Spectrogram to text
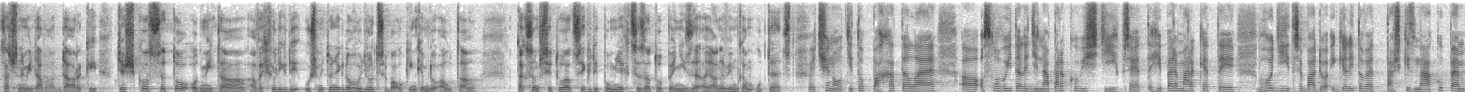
začne mi dávat dárky. Těžko se to odmítá a ve chvíli, kdy už mi to někdo hodil třeba okýnkem do auta, tak jsem v situaci, kdy po mně chce za to peníze a já nevím, kam utéct. Většinou tito pachatelé uh, oslovují lidi na parkovištích, před hypermarkety, vhodí třeba do igelitové tašky s nákupem,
